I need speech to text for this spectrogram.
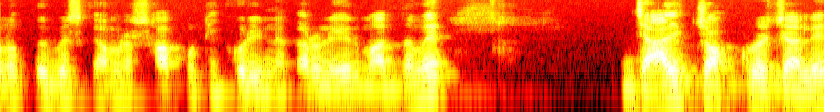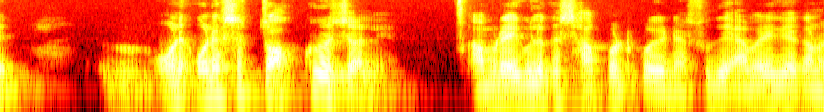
অনুপ্রবেশকে আমরা সাপোর্টই করি না, কারণ এর মাধ্যমে জাল চক্র চলে, অনেক অনেক সব চক্র চলে আমরা এগুলোকে সাপোর্ট করি না। শুধু আমেরিকা কেন?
